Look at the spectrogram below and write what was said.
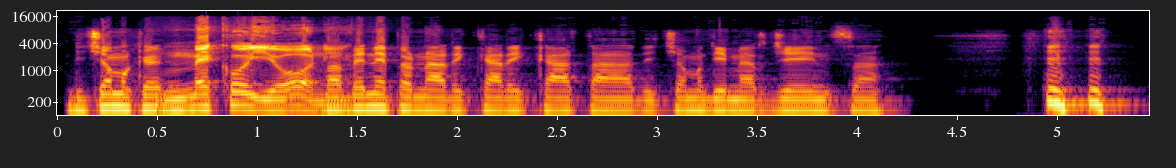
Diciamo che Me coglioni. va bene per una ricaricata, diciamo, di emergenza.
